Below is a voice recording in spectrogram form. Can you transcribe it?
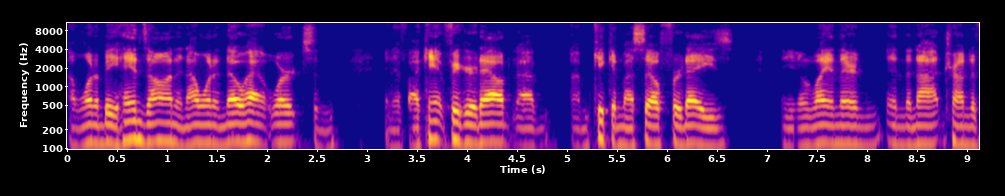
I want to be hands on and I want to know how it works. And, and if I can't figure it out, I'm, I'm kicking myself for days, you know, laying there in, in the night trying to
